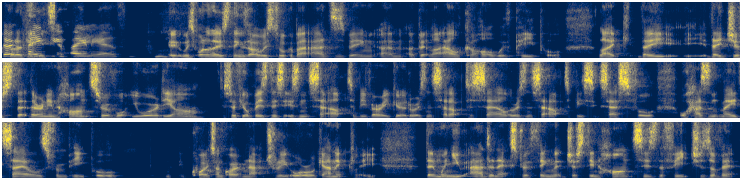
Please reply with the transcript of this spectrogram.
Don't pay for your failures. It was one of those things. I always talk about ads as being um, a bit like alcohol with people. Like they they just that they're an enhancer of what you already are. So if your business isn't set up to be very good, or isn't set up to sell, or isn't set up to be successful, or hasn't made sales from people quote unquote naturally or organically, then when you add an extra thing that just enhances the features of it,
